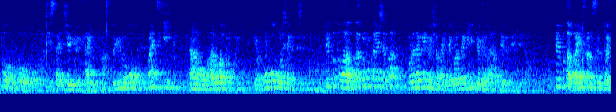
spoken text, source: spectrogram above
と実際従業員に入りますというのを、毎月あのハローワークの方に報告をしてるんですね。ということは、お宅の会社はこれだけの人がいて、これだけに給与を払ってるんで、ということは倍算すると1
